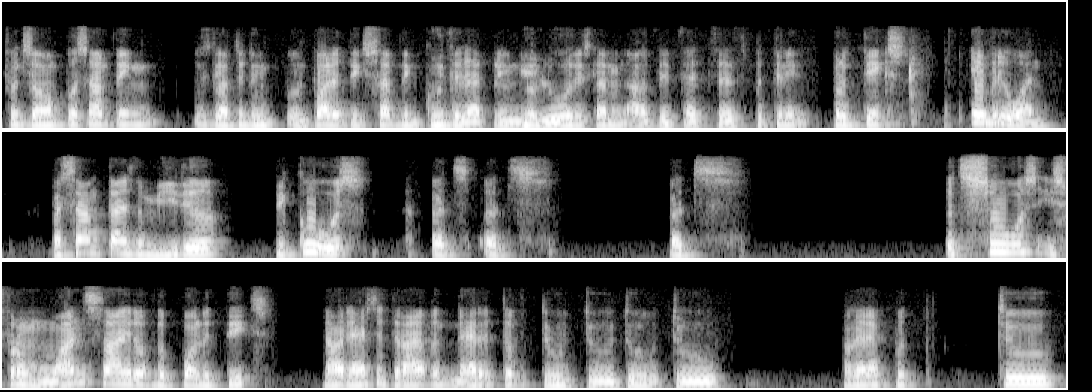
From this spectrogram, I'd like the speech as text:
for example, something it's got to do in politics, something good that's happening, new law is coming out that, that, that protects everyone. But sometimes the media, because it's it's it's its source is from one side of the politics, now it has to drive a narrative to to to to how can I put to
